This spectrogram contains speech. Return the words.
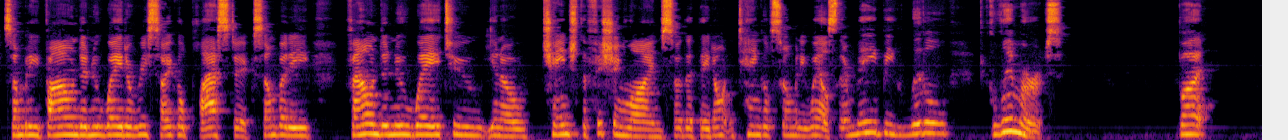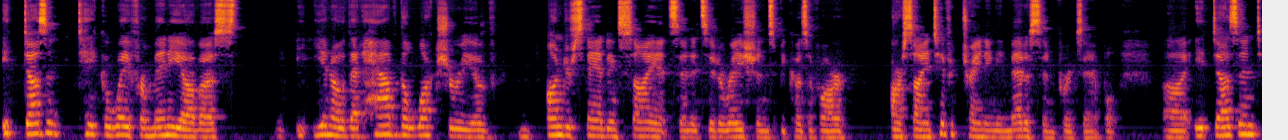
Somebody found a new way to recycle plastic. Somebody found a new way to, you know, change the fishing lines so that they don't entangle so many whales. There may be little glimmers, but it doesn't take away from many of us, you know, that have the luxury of understanding science and its iterations because of our our scientific training in medicine, for example. Uh, it doesn't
